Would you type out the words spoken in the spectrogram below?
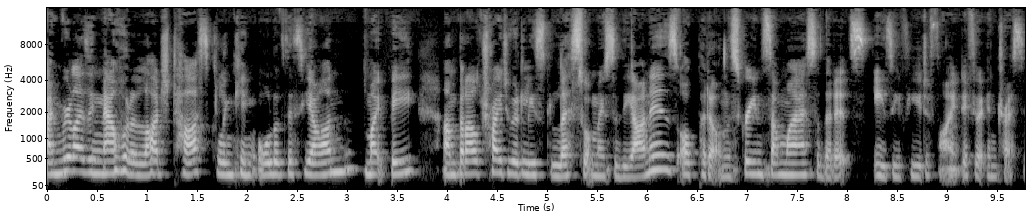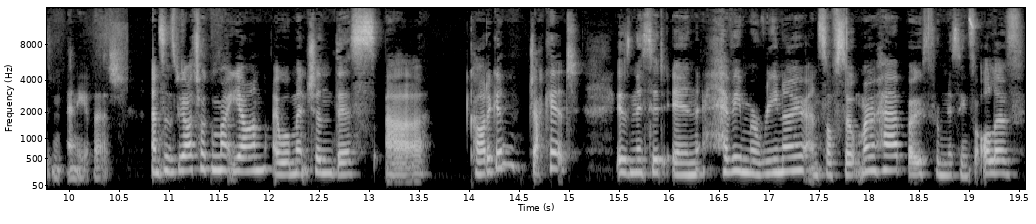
I'm realizing now what a large task linking all of this yarn might be, um, but I'll try to at least list what most of the yarn is or put it on the screen somewhere so that it's easy for you to find if you're interested in any of it. And since we are talking about yarn, I will mention this uh, cardigan jacket is knitted in heavy merino and soft silk mohair, both from Knitting for Olive.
